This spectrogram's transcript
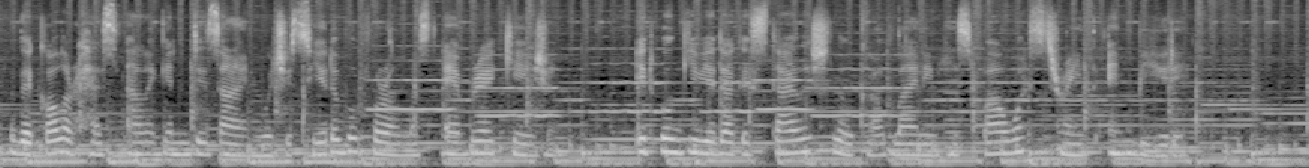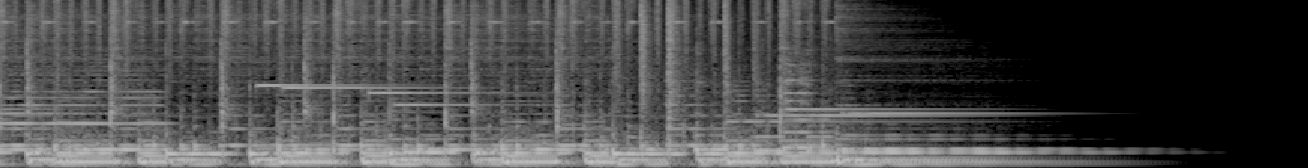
The collar has elegant design which is suitable for almost every occasion. It will give your dog a stylish look outlining his power, strength and beauty.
